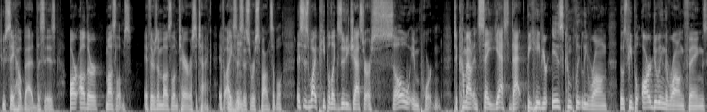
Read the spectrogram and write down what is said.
to say how bad this is are other Muslims. If there's a Muslim terrorist attack, if mm-hmm. ISIS is responsible, this is why people like Zuhdi Jasser are so important to come out and say, yes, that behavior is completely wrong. Those people are doing the wrong things.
